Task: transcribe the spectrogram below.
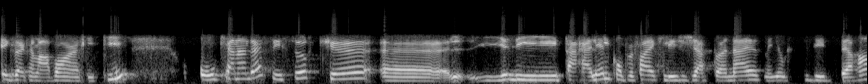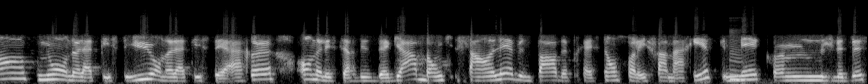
exactement, avoir un répit. Au Canada, c'est sûr que euh, il y a des parallèles qu'on peut faire avec les japonaises, mais il y a aussi des différences. Nous, on a la PCU, on a la PCRE, on a les services de garde, donc ça enlève une part de pression sur les femmes à risque. Mm. Mais comme je le disais,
